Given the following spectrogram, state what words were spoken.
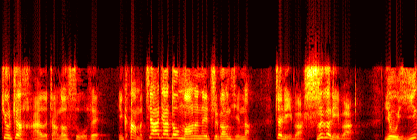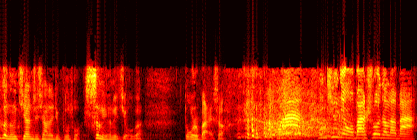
就这孩子长到四五岁，你看吧，家家都忙着那制钢琴呢。这里边十个里边，有一个能坚持下来就不错，剩下那九个都是摆设。妈，您听见我爸说的了吧？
